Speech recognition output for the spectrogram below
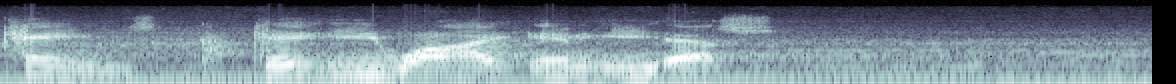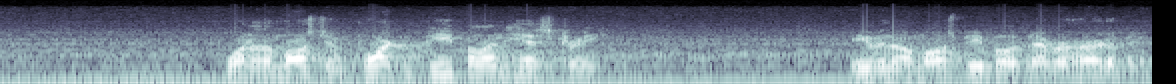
Keynes, K E Y N E S. One of the most important people in history, even though most people have never heard of him.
